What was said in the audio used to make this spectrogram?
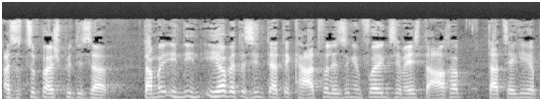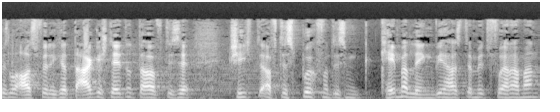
Also zum Beispiel dieser, ich habe das in der Dekadvorlesung im vorigen Semester auch tatsächlich ein bisschen ausführlicher dargestellt und da auf diese Geschichte, auf das Buch von diesem Kämmerling, wie heißt der mit Vornamen?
